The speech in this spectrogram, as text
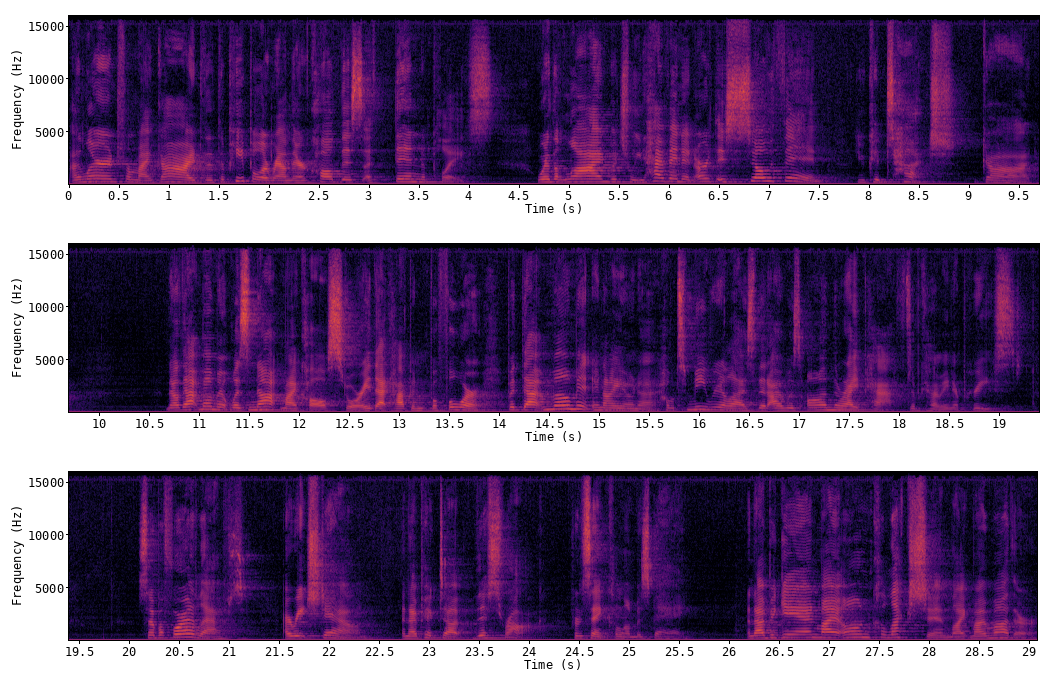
I learned from my guide that the people around there called this a thin place, where the line between heaven and earth is so thin you could touch God. Now, that moment was not my call story, that happened before, but that moment in Iona helped me realize that I was on the right path to becoming a priest. So before I left, I reached down and I picked up this rock from St. Columba's Bay. And I began my own collection, like my mother,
